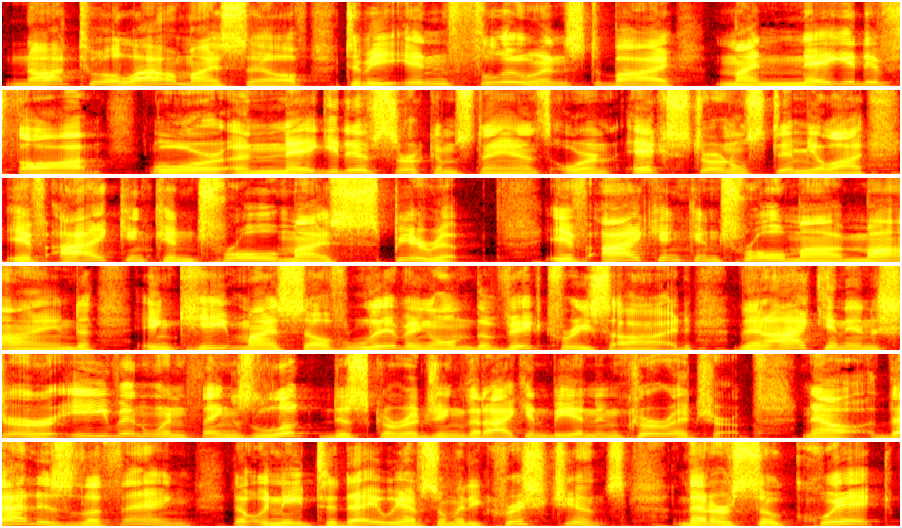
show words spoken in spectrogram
not to allow myself to be influenced by my negative thought or a negative circumstance or an external stimuli, if I can control my spirit, if I can control my mind and keep myself living on the victory side, then I can ensure, even when things look discouraging, that I can be an encourager. Now, that is the thing that we need today. We have so many Christians that are so quick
